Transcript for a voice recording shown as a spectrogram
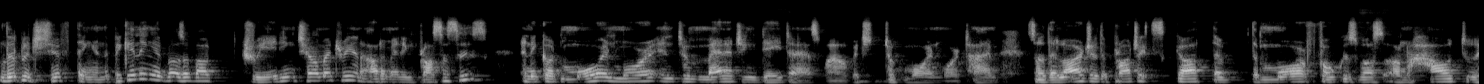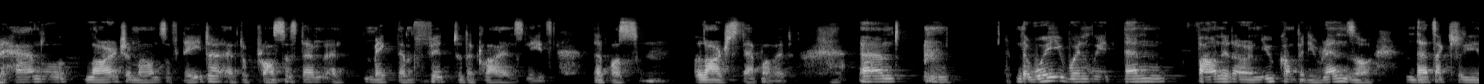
a little bit shifting. In the beginning, it was about creating geometry and automating processes. And it got more and more into managing data as well, which took more and more time. So the larger the projects got, the, the more focus was on how to handle large amounts of data and to process them and make them fit to the client's needs. That was a large step of it. And the way when we then founded our new company, Rhenso, that's actually,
